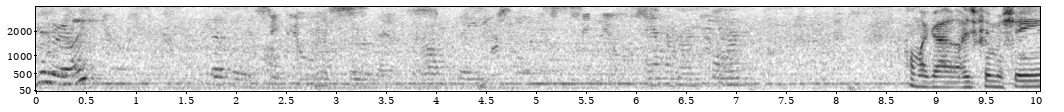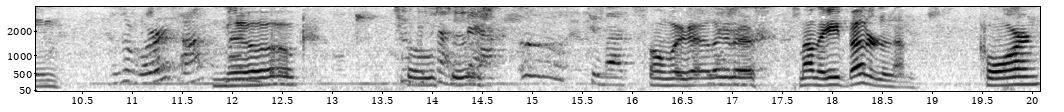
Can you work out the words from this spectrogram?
Does it really? Says that it's make sure that we're all safe. Amazon corn. Oh my god, ice cream machine, Does it work, huh? milk. 2% toasters. fat. Too much. Oh my god, look at this. Mom, they eat better than them. Corn.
